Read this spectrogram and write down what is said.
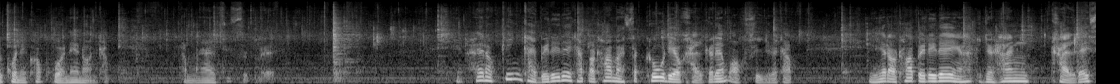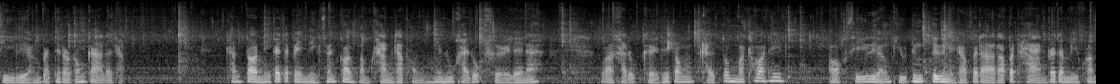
ทุกคนในครอบครัวแน่นอนครับทำง่ายสุดๆเลย ให้เรากิ้งไข่ไปเรื่อยๆครับเราทอดมาสักครู่เดียวไข่ก็เริ่มออกสีแล้วครับอย่างนี้เราทอดไปเรื่อยๆนะครับจนกระทั่งไข่ได้สีเหลืองแบบที่เราต้องการเลยครับ ขั้นตอนนี้ก็จะเป็นหนึ่งขั้นตอนสำคัญครับของเมนูไข่ลูกเขยเลยนะ ว่าไข่ลูกเขยที่ต้องไข่ต้มมาทอดให้ออกสีเหลืองผิวตึงๆนะครับเวลารับประทานก็จะมีความ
